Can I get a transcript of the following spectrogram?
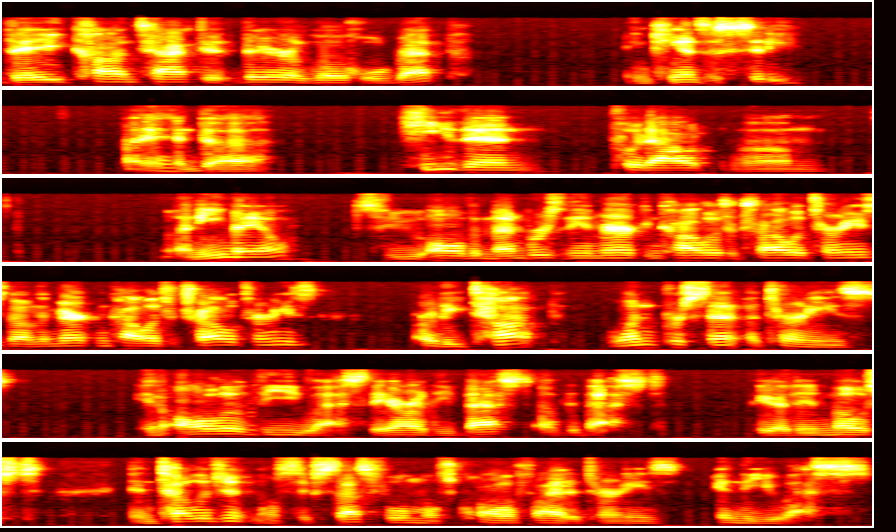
They contacted their local rep in Kansas City, and uh, he then put out um, an email to all the members of the American College of Trial Attorneys. Now, the American College of Trial Attorneys are the top 1% attorneys in all of the U.S. They are the best of the best. They are the most intelligent, most successful, most qualified attorneys in the U.S.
